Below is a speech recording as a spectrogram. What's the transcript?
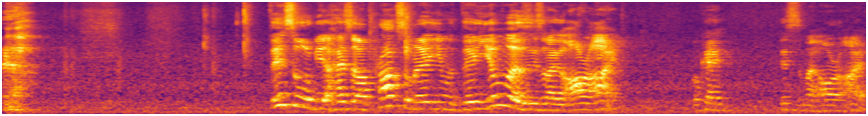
this would be, has approximately, the inverse is like Ri. Okay, this is my Ri.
